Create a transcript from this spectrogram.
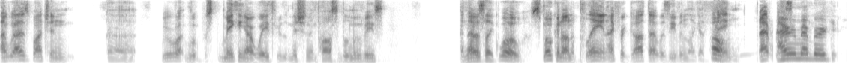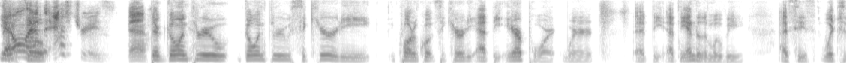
I was watching. Uh, we were, we were making our way through the Mission Impossible movies, and I was like, "Whoa, smoking on a plane! I forgot that was even like a Oh, thing." That I recently. remembered. They Yeah, all so had the ashtrays. Yeah. they're going Yeah. through going through security, quote unquote security at the airport, where at the at the end of the movie, I see which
